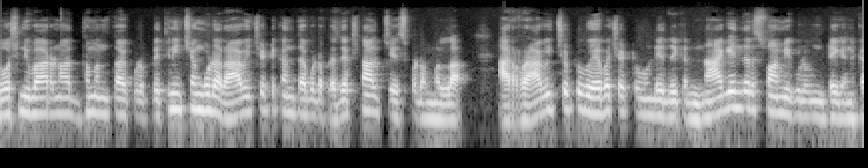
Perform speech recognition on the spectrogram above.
దోష నివారణార్థం అంతా కూడా ప్రతినిత్యం కూడా రావి చెట్టుకంతా కూడా ప్రదక్షిణాలు చేసుకోవడం వల్ల ఆ రావి చెట్టు వేప చెట్టు ఉండే దగ్గర నాగేంద్ర స్వామి కూడా ఉంటే కనుక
